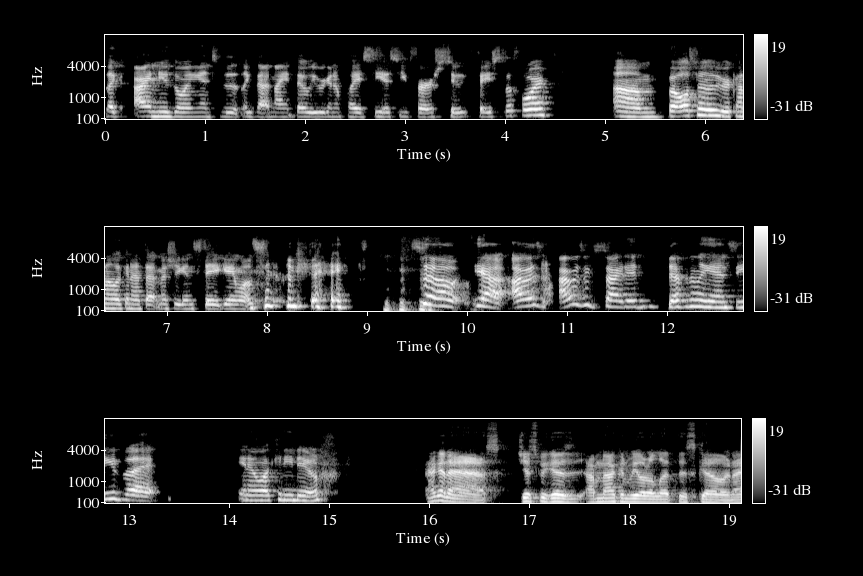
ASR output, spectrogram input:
like I knew going into the like that night that we were going to play CSU first to face before. Um, but ultimately we were kind of looking at that Michigan State game on Sunday. so yeah, I was I was excited, definitely antsy, but you know what can you do? I gotta ask, just because I'm not gonna be able to let this go, and I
